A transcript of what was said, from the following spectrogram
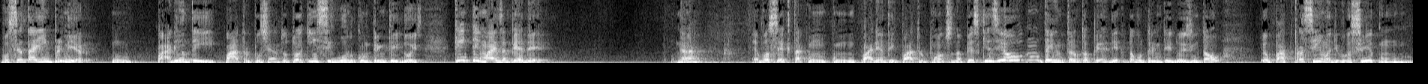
Você está aí em primeiro, com 44%. Eu estou aqui em segundo com 32%. Quem tem mais a perder? Né? É você que está com, com 44 pontos na pesquisa e eu não tenho tanto a perder, que estou com 32. Então, eu parto para cima de você. com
